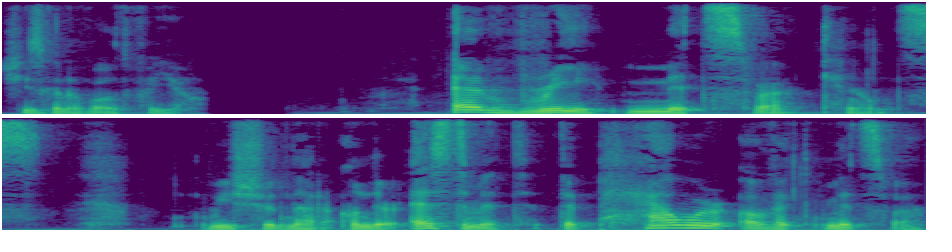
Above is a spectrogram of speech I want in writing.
She's going to vote for you. Every mitzvah counts. We should not underestimate the power of a mitzvah,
